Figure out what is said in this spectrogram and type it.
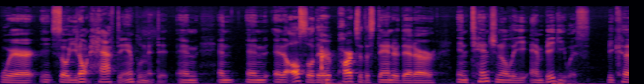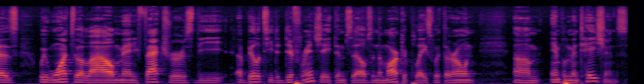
where so you don't have to implement it, and and and, and also there are parts of the standard that are intentionally ambiguous because we want to allow manufacturers the ability to differentiate themselves in the marketplace with their own um, implementations,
